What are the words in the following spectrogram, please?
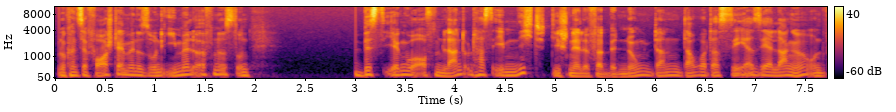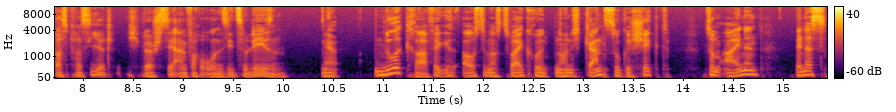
Du kannst dir vorstellen, wenn du so eine E-Mail öffnest und bist irgendwo auf dem Land und hast eben nicht die schnelle Verbindung, dann dauert das sehr, sehr lange. Und was passiert? Ich lösche sie einfach, ohne sie zu lesen. Ja. Nur Grafik ist außerdem aus zwei Gründen noch nicht ganz so geschickt. Zum einen, wenn das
